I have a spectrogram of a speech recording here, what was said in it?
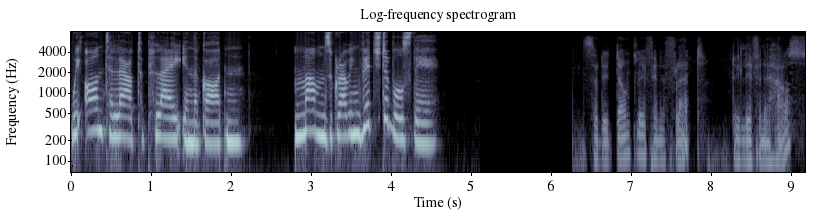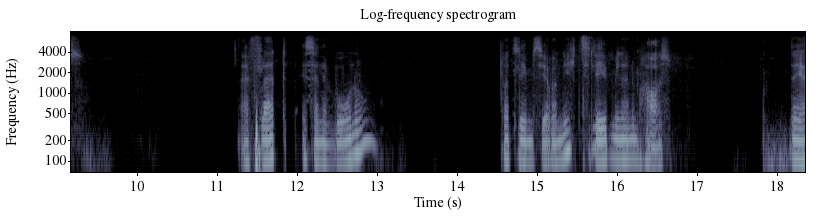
We aren't allowed to play in the garden. Mum's growing vegetables there. So they don't live in a flat, they live in a house. A flat ist eine Wohnung. Dort leben sie aber nicht, sie leben in einem Haus. They,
